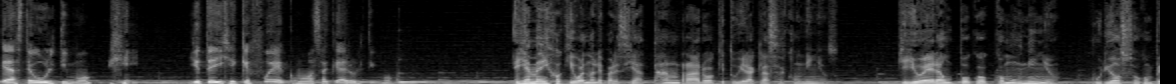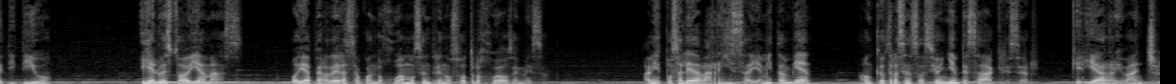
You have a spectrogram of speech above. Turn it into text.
quedaste último. Y yo te dije, ¿qué fue? ¿Cómo vas a quedar último? Ella me dijo que igual no le parecía tan raro que tuviera clases con niños, que yo era un poco como un niño, curioso, competitivo. Ella lo es todavía más. Odia perder hasta cuando jugamos entre nosotros juegos de mesa. A mi esposa le daba risa y a mí también, aunque otra sensación ya empezaba a crecer. Quería revancha.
